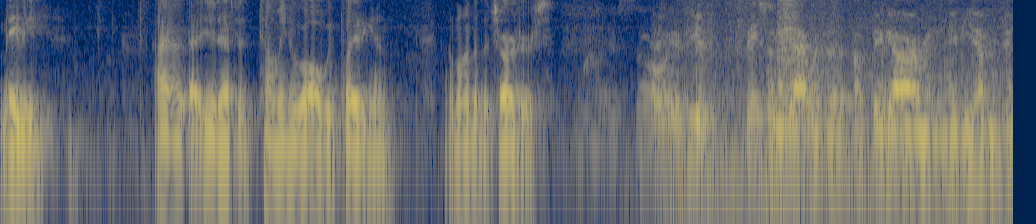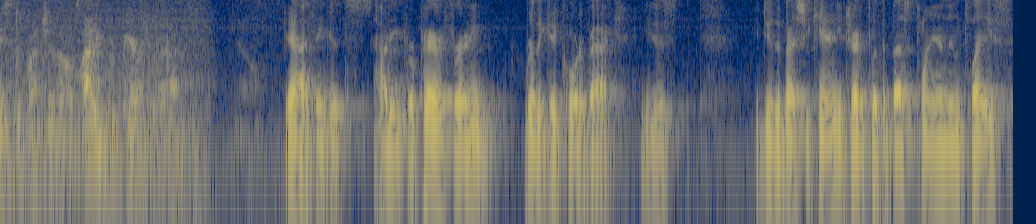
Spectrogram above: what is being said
maybe. I, I, you'd have to tell me who all we played again. I'm on to the Chargers. Well, if so, if you're facing a guy with a, a big arm and maybe you haven't faced a bunch of those, how do you prepare for that? Yeah, I think it's how do you prepare for any really good quarterback? You just you do the best you can. You try to put the best plan in place.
